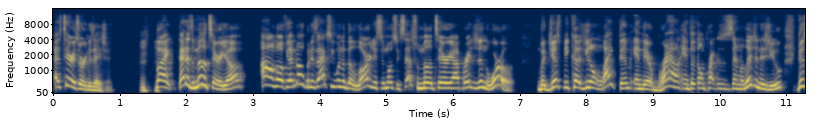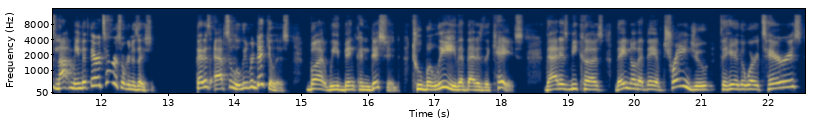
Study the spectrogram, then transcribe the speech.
as terrorist organization. like that is a military, y'all. I don't know if y'all know, but it's actually one of the largest and most successful military operations in the world. But just because you don't like them and they're brown and they don't practice the same religion as you does not mean that they're a terrorist organization. That is absolutely ridiculous. But we've been conditioned to believe that that is the case. That is because they know that they have trained you to hear the word terrorist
